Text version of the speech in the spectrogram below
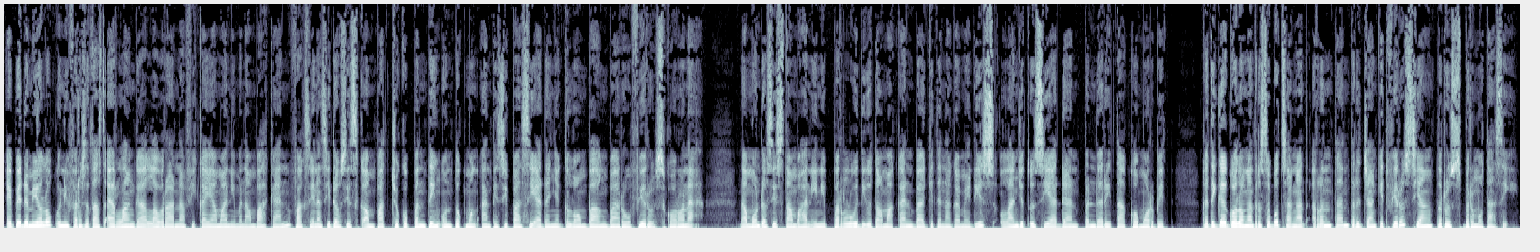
Epidemiolog Universitas Erlangga Laura Nafika Yamani menambahkan, vaksinasi dosis keempat cukup penting untuk mengantisipasi adanya gelombang baru virus corona. Namun dosis tambahan ini perlu diutamakan bagi tenaga medis, lanjut usia, dan penderita komorbid. Ketiga golongan tersebut sangat rentan terjangkit virus yang terus bermutasi.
